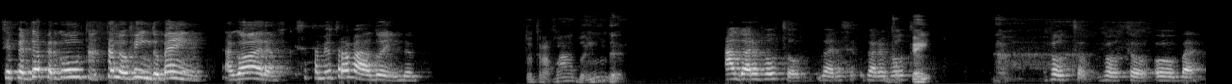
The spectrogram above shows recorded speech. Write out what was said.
Você perdeu a pergunta? Está me ouvindo bem? Agora? Porque você tá meio travado ainda. Tô travado ainda? Agora voltou. Agora, agora voltou. Ah. Voltou, voltou. Oba.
